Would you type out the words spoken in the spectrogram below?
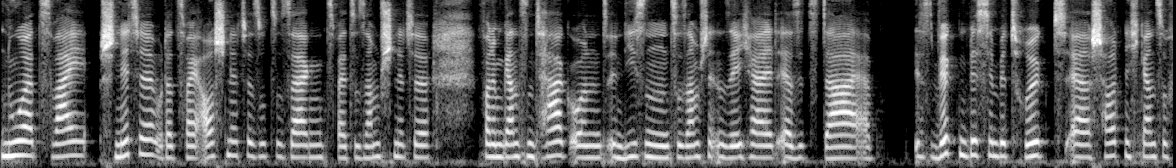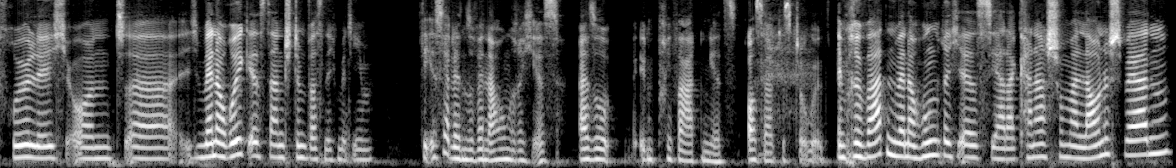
nur zwei Schnitte oder zwei Ausschnitte sozusagen, zwei Zusammenschnitte von dem ganzen Tag. Und in diesen Zusammenschnitten sehe ich halt, er sitzt da, er es wirkt ein bisschen bedrückt, er schaut nicht ganz so fröhlich und äh, wenn er ruhig ist, dann stimmt was nicht mit ihm. Wie ist er denn so, wenn er hungrig ist? Also im Privaten jetzt, außerhalb des Dschungels. Im Privaten, wenn er hungrig ist, ja, da kann er schon mal launisch werden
